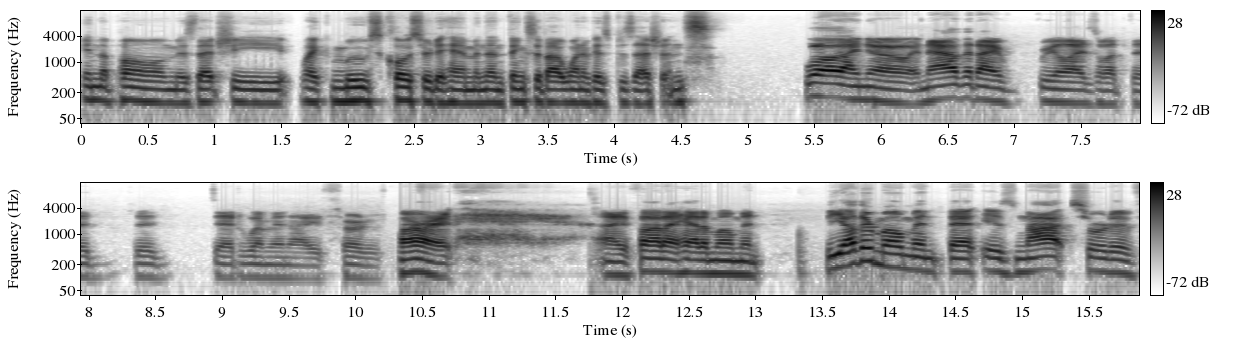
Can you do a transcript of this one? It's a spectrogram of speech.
in the poem is that she like moves closer to him and then thinks about one of his possessions. Well, I know, and now that I realize what the the dead women, I sort of all right. I thought I had a moment. The other moment that is not sort of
